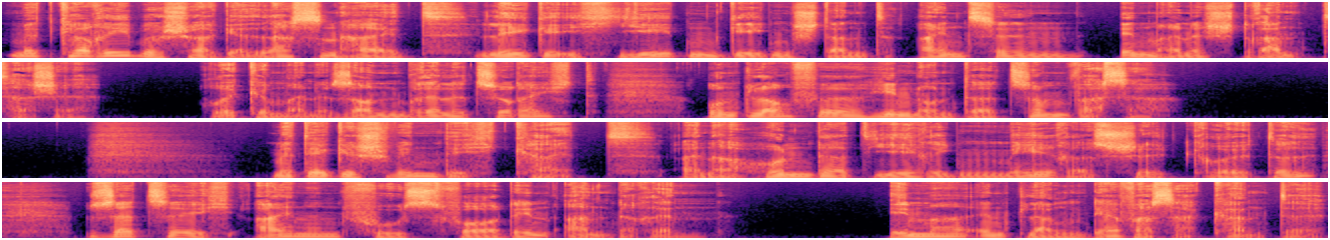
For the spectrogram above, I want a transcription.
Mit karibischer Gelassenheit lege ich jeden Gegenstand einzeln in meine Strandtasche, rücke meine Sonnenbrille zurecht und laufe hinunter zum Wasser. Mit der Geschwindigkeit einer hundertjährigen Meeresschildkröte setze ich einen Fuß vor den anderen, immer entlang der Wasserkante,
